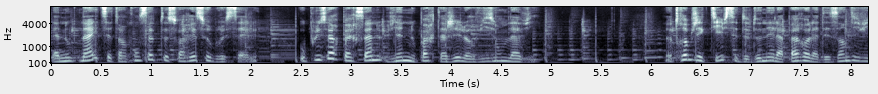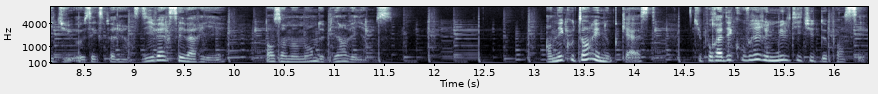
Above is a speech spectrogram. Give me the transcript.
La Noob Night, c'est un concept de soirée sur Bruxelles où plusieurs personnes viennent nous partager leur vision de la vie. Notre objectif, c'est de donner la parole à des individus aux expériences diverses et variées dans un moment de bienveillance. En écoutant les Noobcasts, tu pourras découvrir une multitude de pensées,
